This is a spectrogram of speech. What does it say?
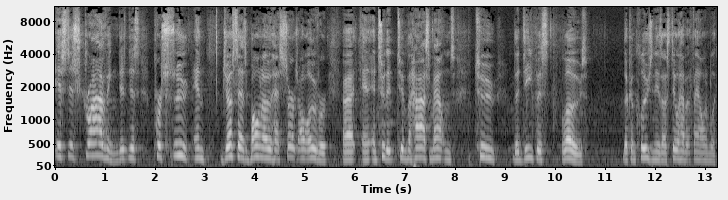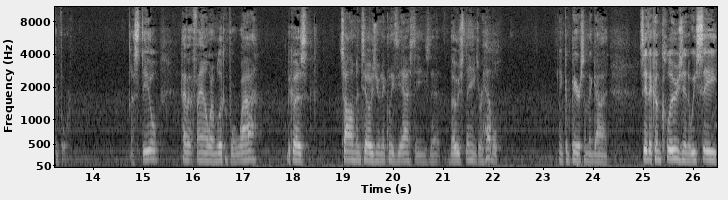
it's this striving, this, this pursuit, and just as Bono has searched all over, right, and, and to the to the highest mountains, to the deepest lows, the conclusion is I still haven't found what I'm looking for. I still haven't found what I'm looking for. Why? Because Solomon tells you in Ecclesiastes that those things are hevel in comparison to God. See the conclusion we see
